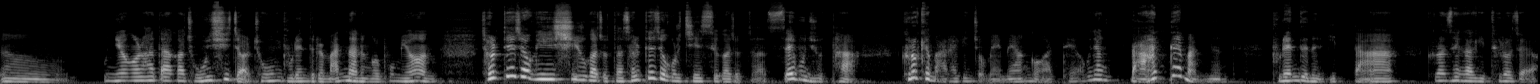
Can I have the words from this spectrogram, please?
음, 운영을 하다가 좋은 시절, 좋은 브랜드를 만나는 걸 보면, 절대적인 CU가 좋다, 절대적으로 GS가 좋다, 세븐이 좋다. 그렇게 말하긴 좀 애매한 것 같아요. 그냥 나한테 맞는 브랜드는 있다. 그런 생각이 들어져요.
